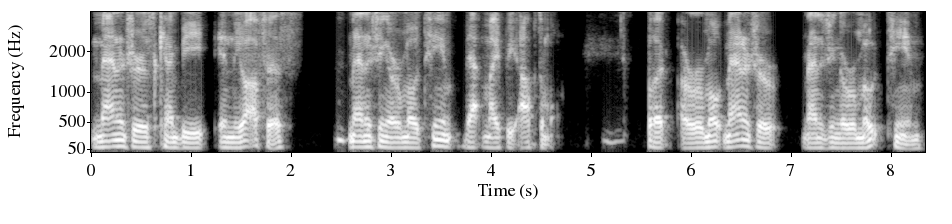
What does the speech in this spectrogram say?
managers can be in the office mm-hmm. managing a remote team that might be optimal, mm-hmm. but a remote manager managing a remote team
